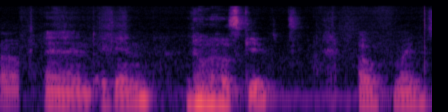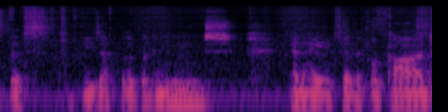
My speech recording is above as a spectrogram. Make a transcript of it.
Uh, and again Noélle's gift. Oh mine's this. These are for the balloons. And i wrote a little card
